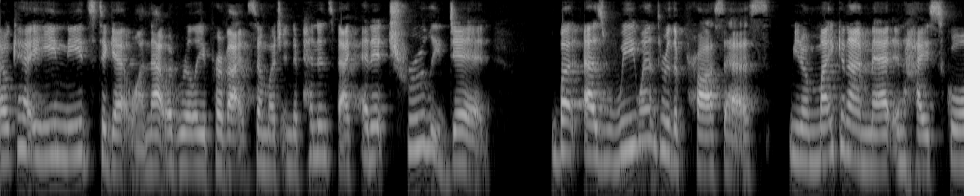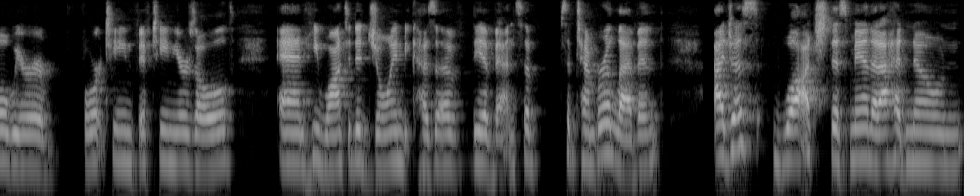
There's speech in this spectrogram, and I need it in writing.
okay, he needs to get one. That would really provide so much independence back. And it truly did. But as we went through the process, you know, Mike and I met in high school. We were 14, 15 years old, and he wanted to join because of the events of September 11th. I just watched this man that I had known,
